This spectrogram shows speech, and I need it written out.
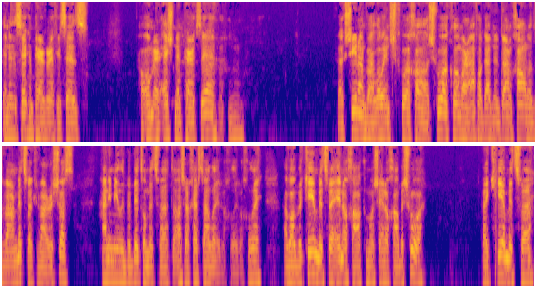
Then in the second paragraph, he says, Ha'omer eshne perak v'akshinan v'alo in shvua chalal shvua, klomar afa gavne darm chalal medvar mitzvah kvar rishos, hani mili bebitul mitzvah, to asar chefza alei v'chulei v'chulei, aber bekim mitzvah eno chal, kamo she'eno chal b'shvua. By mitzvah,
